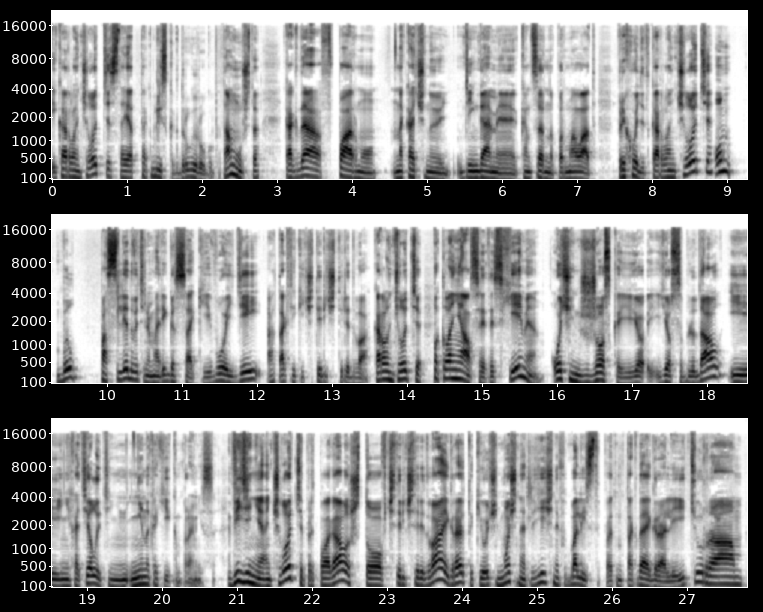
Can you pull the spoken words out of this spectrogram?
и Карло Анчелотти стоят так близко к друг другу, потому что когда в Парму, накачанную деньгами концерна Пармалат, приходит Карло Анчелотти, он был последователем Ариго Саки, его идей о тактике 4-4-2. Карл Анчелотти поклонялся этой схеме, очень жестко ее, ее соблюдал и не хотел идти ни на какие компромиссы. Видение Анчелотти предполагало, что в 4-4-2 играют такие очень мощные атлетичные футболисты, поэтому тогда играли и Тюрам,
